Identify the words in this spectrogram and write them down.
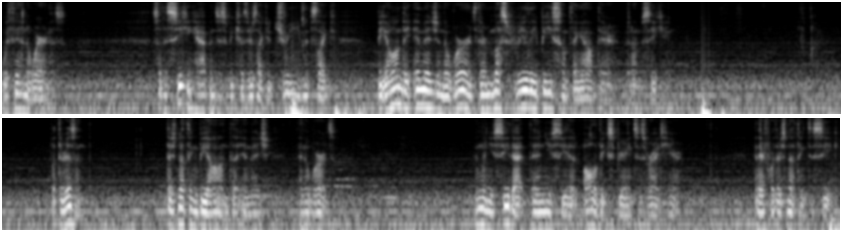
within awareness. So the seeking happens is because there's like a dream. It's like beyond the image and the words, there must really be something out there that I'm seeking. But there isn't. There's nothing beyond the image and the words. And when you see that, then you see that all of the experience is right here. And therefore, there's nothing to seek.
